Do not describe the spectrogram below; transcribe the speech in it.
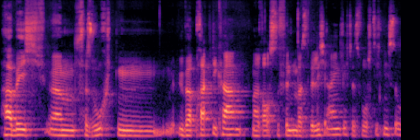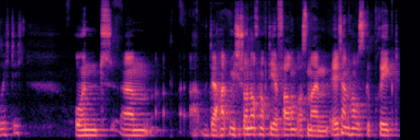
habe ich ähm, versucht, ein, über Praktika mal rauszufinden, was will ich eigentlich. Das wusste ich nicht so richtig. Und ähm, da hat mich schon auch noch die Erfahrung aus meinem Elternhaus geprägt.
